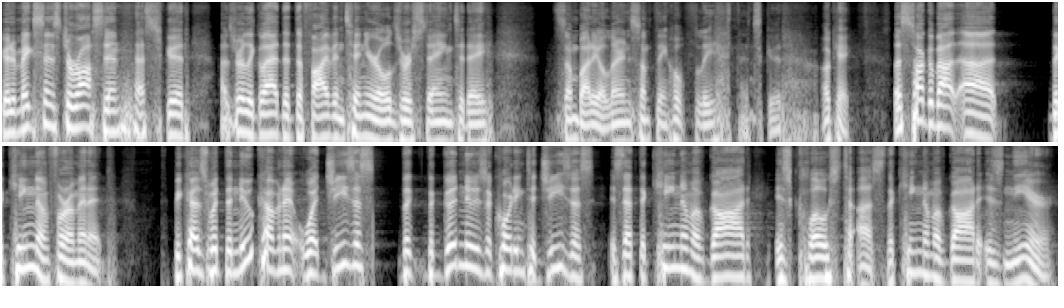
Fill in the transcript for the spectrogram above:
Good. It makes sense to Rawson. That's good. I was really glad that the five and 10 year olds were staying today. Somebody will learn something, hopefully. That's good. Okay, let's talk about uh, the kingdom for a minute. Because with the new covenant, what Jesus, the, the good news according to Jesus is that the kingdom of God is close to us. The kingdom of God is near.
